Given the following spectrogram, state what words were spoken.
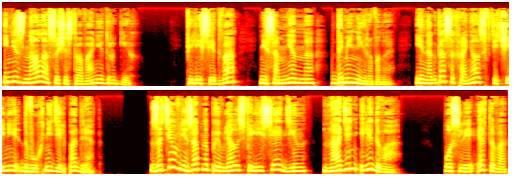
и не знала о существовании других. Фелисия-2, несомненно, доминировала и иногда сохранялась в течение двух недель подряд. Затем внезапно появлялась Фелисия-1 на день или два. После этого,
